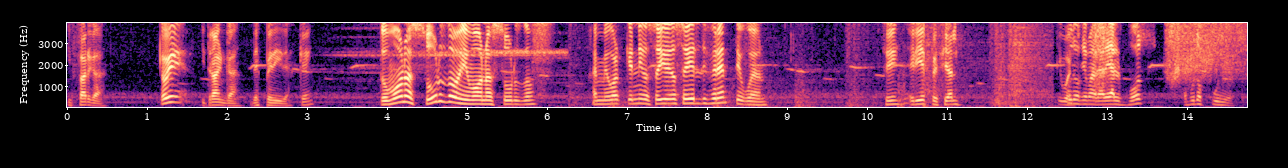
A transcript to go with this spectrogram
y farga Oye, y tranga despedida, ¿qué? ¿tu mono es zurdo mi mono es zurdo? Jaime, igual que el Nico, soy, yo soy el diferente, weón. Sí, herida especial. Bueno, Puto que mataré al boss a putos puños.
